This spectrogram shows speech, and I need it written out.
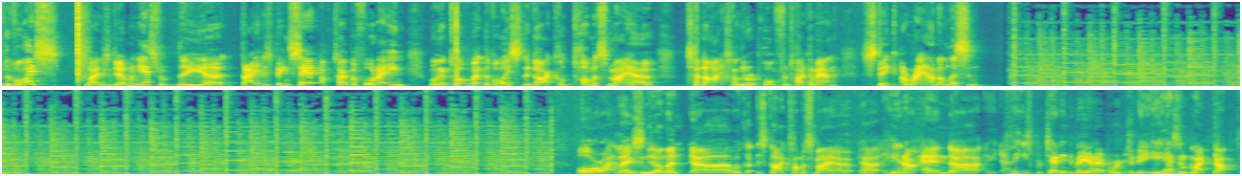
The Voice, ladies and gentlemen. Yes, the uh, date has been set, October 14. We're going to talk about The Voice, the guy called Thomas Mayo, tonight on the report from Tiger Mountain. Stick around and listen. All right, ladies and gentlemen, uh, we've got this guy Thomas Mayo, uh, you know, and uh, I think he's pretending to be an Aborigine. He hasn't blacked up.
